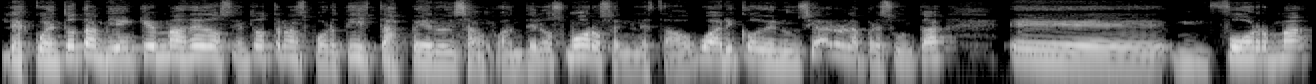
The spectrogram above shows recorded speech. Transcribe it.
Les cuento también que más de 200 transportistas, pero en San Juan de los Moros, en el estado Guárico, denunciaron la presunta eh, forma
